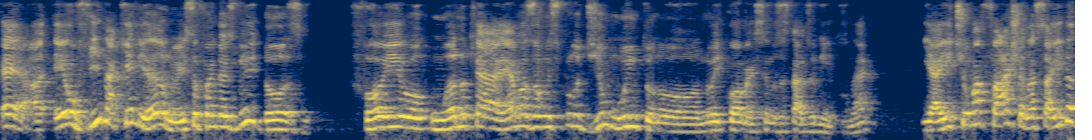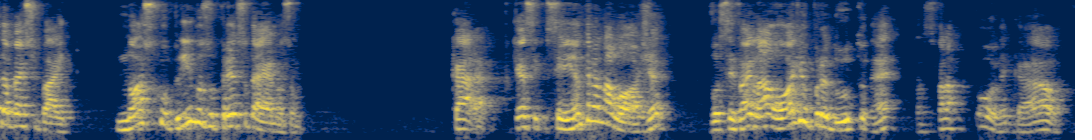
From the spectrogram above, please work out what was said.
É, eu vi naquele ano, isso foi em 2012. Foi um ano que a Amazon explodiu muito no, no e-commerce nos Estados Unidos, né? E aí tinha uma faixa na saída da Best Buy. Nós cobrimos o preço da Amazon. Cara, porque assim, você entra na loja, você vai lá, olha o produto, né? Então você fala, pô, legal,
